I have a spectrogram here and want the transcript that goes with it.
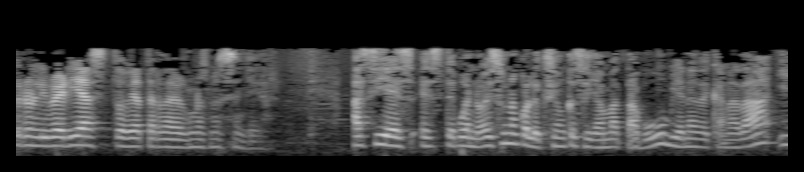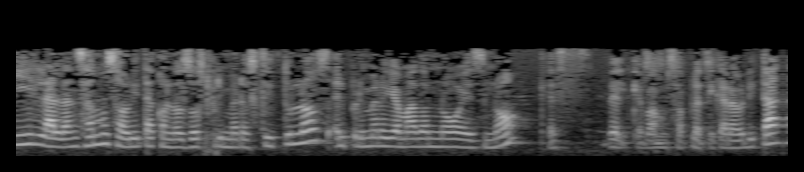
pero en librerías todavía tardará algunos meses en llegar. Así es, este, bueno, es una colección que se llama Tabú, viene de Canadá y la lanzamos ahorita con los dos primeros títulos. El primero llamado No es No, que es del que vamos a platicar ahorita.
